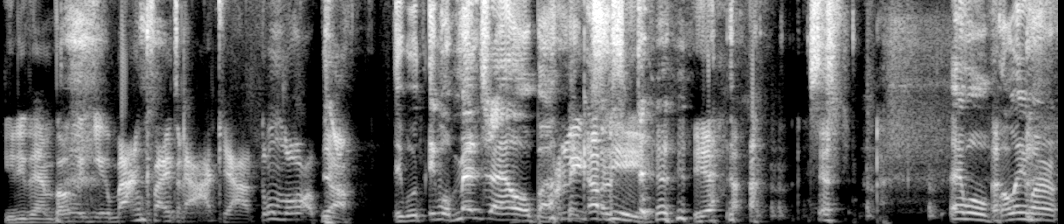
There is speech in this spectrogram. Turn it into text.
Jullie zijn bang dat je je baan kwijtraakt. Ja, donder op. Ja, ik wil, ik wil mensen helpen. Ik Politie. Ja. Helemaal alleen maar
